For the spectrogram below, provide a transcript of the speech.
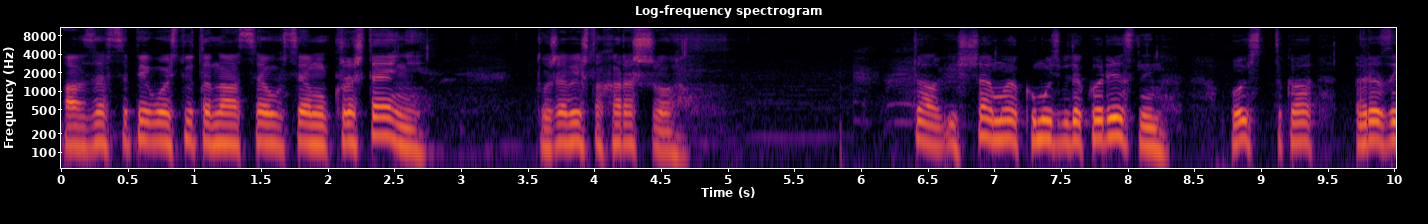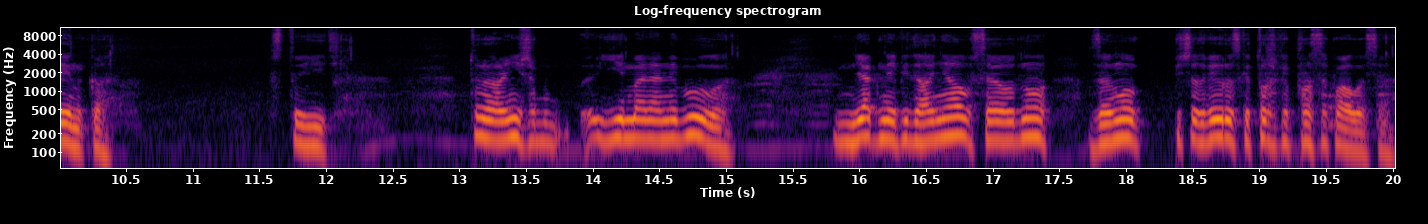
А вже вцепив ось тут на цьому, цьому кронштейні, то вже вийшло хорошо. Так, і ще може комусь буде корисним. Ось така резинка стоїть. То раніше її в мене не було. Як не підганяв, все одно зерно під час вирозки трошки просипалося.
